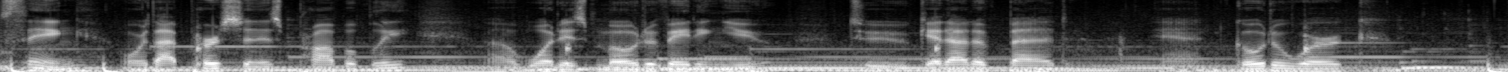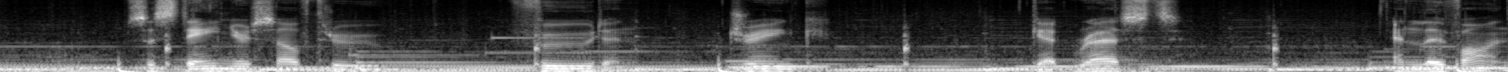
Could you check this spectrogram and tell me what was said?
thing or that person is probably uh, what is motivating you to get out of bed and go to work, sustain yourself through food and drink, get rest, and live on.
